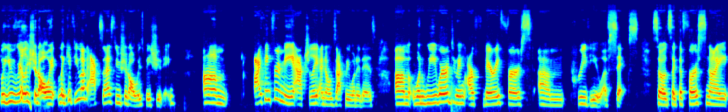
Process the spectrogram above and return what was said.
but you really should always like if you have access, you should always be shooting. Um, I think for me, actually, I know exactly what it is. Um, when we were doing our very first um, preview of Six, so it's like the first night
